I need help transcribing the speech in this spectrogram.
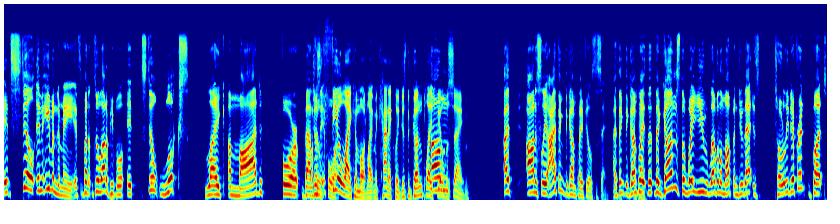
it's still, and even to me, it's but to a lot of people, it still looks like a mod for Battlefield Does it 4. feel like a mod? Like mechanically, does the gunplay feel Um, the same? I honestly, I think the gunplay feels the same. I think the gunplay, the, the guns, the way you level them up and do that is totally different. But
